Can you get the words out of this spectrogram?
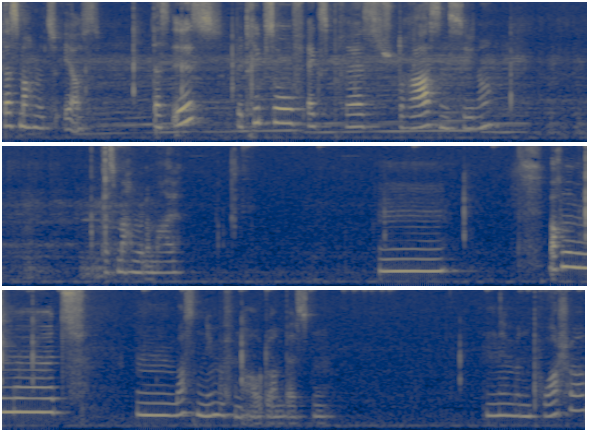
Das machen wir zuerst. Das ist Betriebshof Express Straßenszene. Das machen wir nochmal. Hm. Machen wir mit. Hm, was nehmen wir für ein Auto am besten? Nehmen wir einen Porsche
